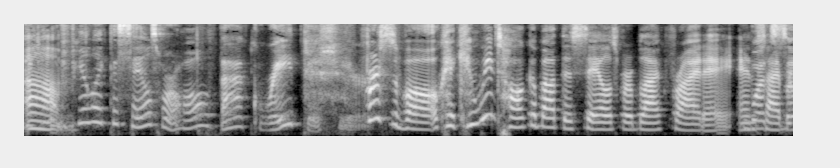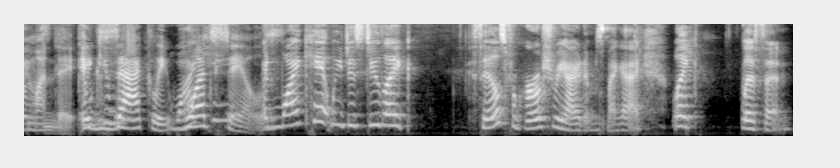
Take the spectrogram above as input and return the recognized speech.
I Um, don't feel like the sales were all that great this year. First of all, okay, can we talk about the sales for Black Friday and What Cyber sales? Monday? Can- can we- exactly. what sales? And why can't we just do like sales for grocery items, my guy? Like, listen,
